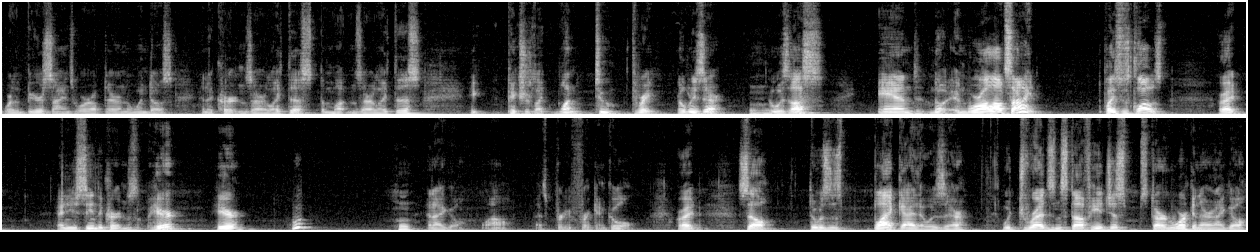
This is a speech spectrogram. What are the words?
where the beer signs were up there in the windows. And the curtains are like this. The muttons are like this. He, pictures like one, two, three. Nobody's there. It was us, and no, and we're all outside. The place was closed, right? And you've seen the curtains here, here, whoop. And I go, wow, that's pretty freaking cool, right? So there was this black guy that was there with dreads and stuff. He had just started working there, and I go,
